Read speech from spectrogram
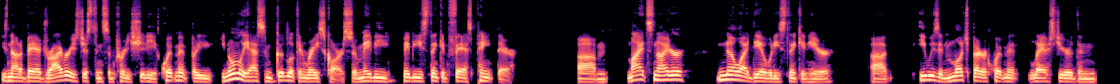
he's not a bad driver. He's just in some pretty shitty equipment, but he he normally has some good looking race cars. So maybe maybe he's thinking fast paint there. Um, Myatt Snyder, no idea what he's thinking here. Uh, he was in much better equipment last year than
